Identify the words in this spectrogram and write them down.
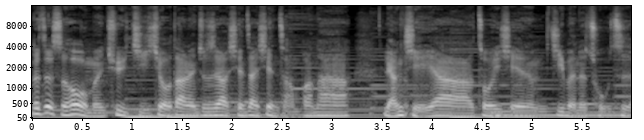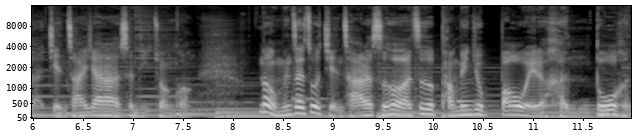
那这时候我们去急救，当然就是要先在现场帮他量血压，做一些基本的处置啊，检查一下他的身体状况。那我们在做检查的时候啊，这个旁边就包围了很多很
